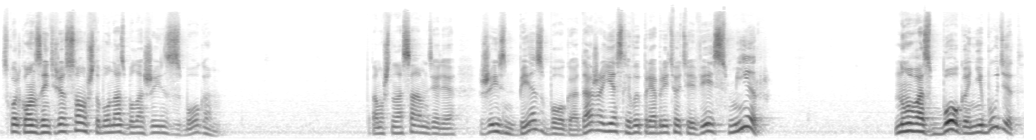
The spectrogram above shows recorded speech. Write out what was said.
сколько Он заинтересован, чтобы у нас была жизнь с Богом – Потому что на самом деле жизнь без Бога, даже если вы приобретете весь мир, но у вас Бога не будет,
